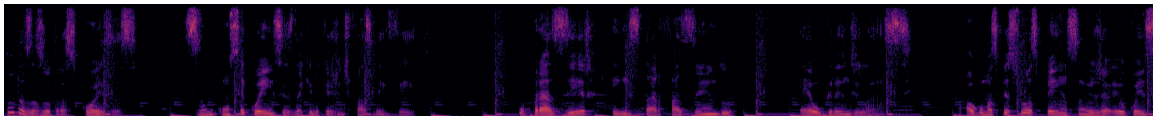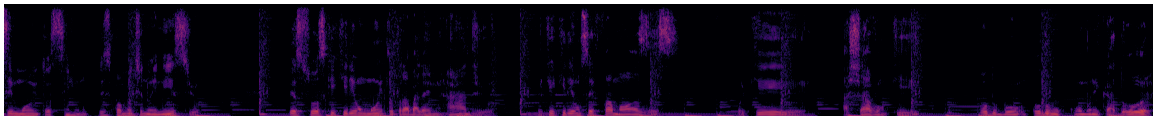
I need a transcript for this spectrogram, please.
todas as outras coisas são consequências daquilo que a gente faz bem feito. O prazer em estar fazendo é o grande lance. Algumas pessoas pensam, eu, já, eu conheci muito assim, principalmente no início, pessoas que queriam muito trabalhar em rádio porque queriam ser famosas, porque achavam que todo bom, todo comunicador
